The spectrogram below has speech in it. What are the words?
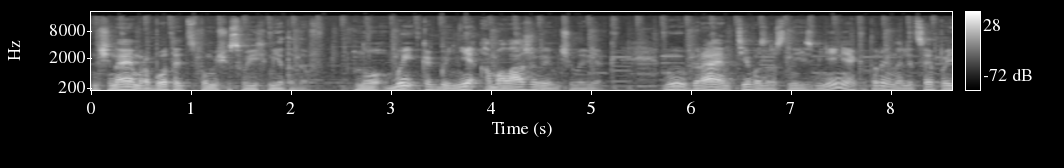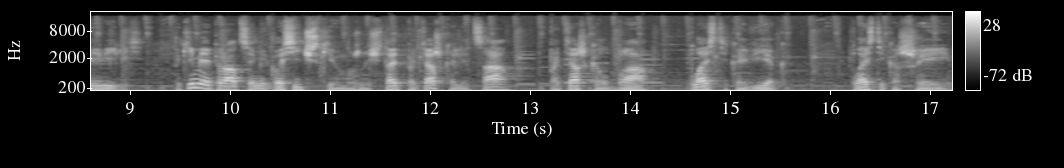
начинаем работать с помощью своих методов. Но мы как бы не омолаживаем человека. Мы убираем те возрастные изменения, которые на лице появились. Такими операциями классическими можно считать подтяжка лица, подтяжка лба, пластика век, пластика шеи.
